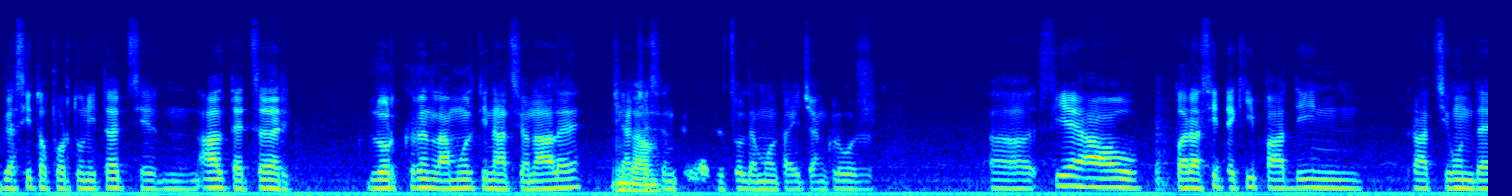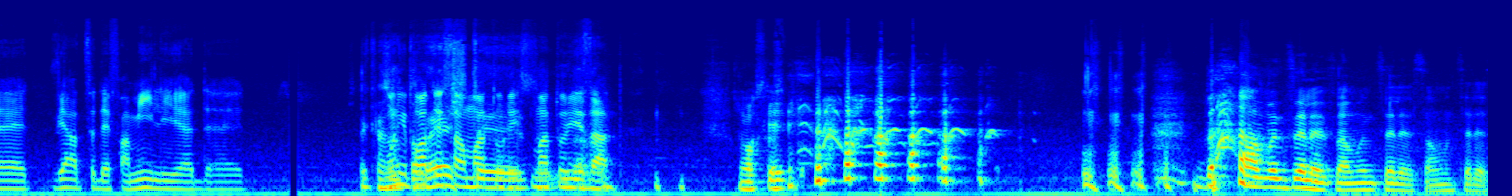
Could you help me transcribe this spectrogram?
găsit oportunități în alte țări, lucrând la multinaționale, ceea Da. ce se întâmplă destul de mult aici în Cluj, uh, fie au părăsit echipa din rațiuni de viață, de familie, de Se unii poate s-au căsătorește, maturi- maturizat. Ok. da, am înțeles, am înțeles, am înțeles.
